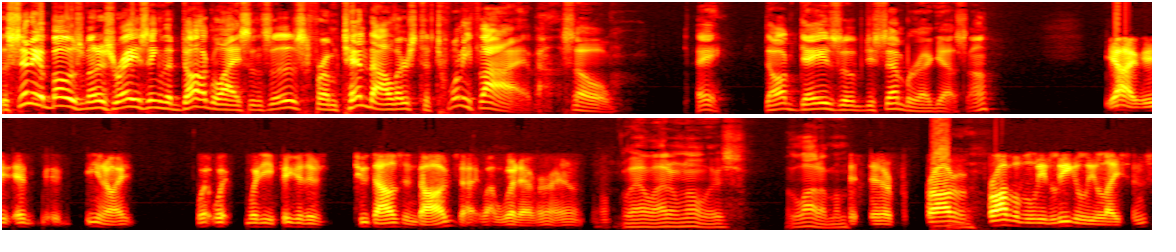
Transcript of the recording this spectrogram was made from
The city of Bozeman is raising the dog licenses from $10 to 25 So, hey, dog days of December, I guess, huh? Yeah, it, it, it, you know, I, what what what do you figure? There's two thousand dogs. I, well, whatever. I don't know. Well, I don't know. There's a lot of them. that- are prob- probably legally licensed.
